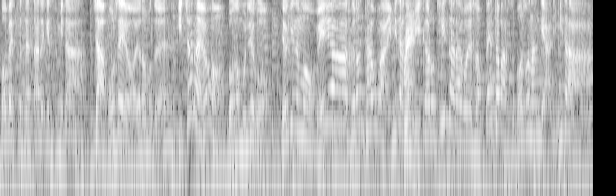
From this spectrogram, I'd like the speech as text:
법의 뜻에 따르겠습니다. 자, 보세요, 여러분들. 있잖아요. 뭐가 문제고? 여기는 뭐 외야 그런 타구가 아닙니다. 그 밀가루 튄다라고 해서 배터박스 벗어난 게 아닙니다.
